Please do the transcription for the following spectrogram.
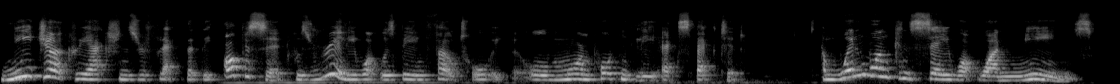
knee jerk reactions reflect that the opposite was really what was being felt or, or more importantly, expected. And when one can say what one means,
